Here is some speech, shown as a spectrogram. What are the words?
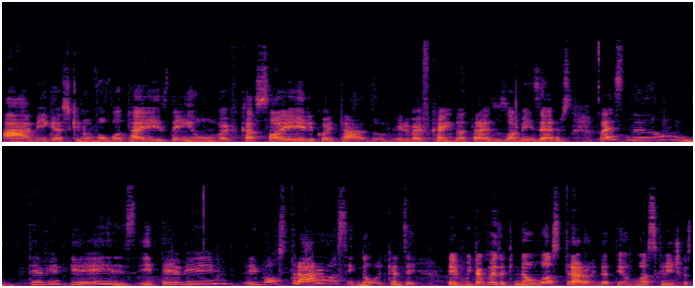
Ah, amiga, acho que não vão botar ex nenhum. Vai ficar só ele, coitado. Ele vai ficar indo atrás dos homens héteros. Mas não. Teve gays. E teve. E mostraram assim. Não, quer dizer, teve muita coisa que não mostraram. Ainda tem algumas críticas.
